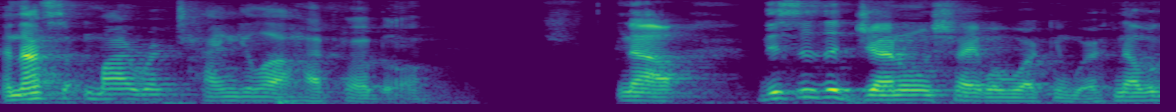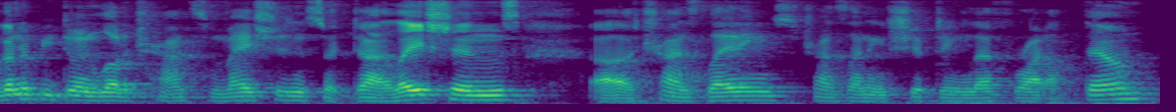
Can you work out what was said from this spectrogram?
And that's my rectangular hyperbola. Now, this is the general shape we're working with. Now, we're going to be doing a lot of transformations, so dilations, uh, translating, so translating, shifting left, right, up, down.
